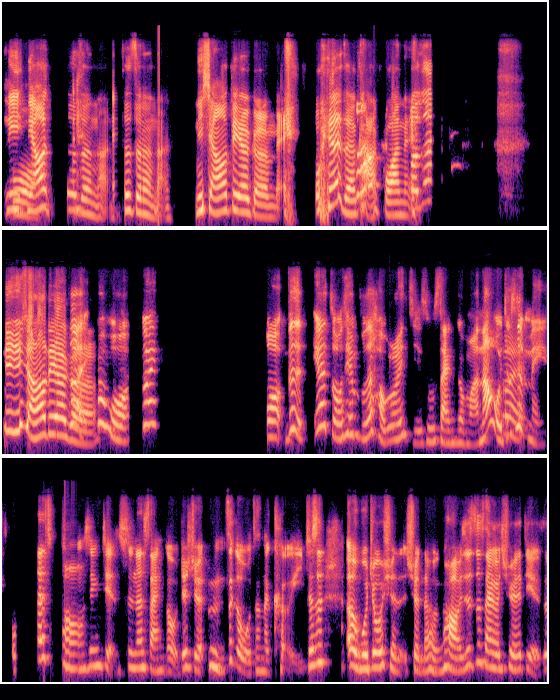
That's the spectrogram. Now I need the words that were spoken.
你你要这真的难，这真的难。你想到第二个了没？我现在整个卡关呢、欸。我在，你已经想到第二个了。对，我对，我不是因为昨天不是好不容易挤出三个嘛，然后我就是每我再重新检视那三个，我就觉得嗯，这个我真的可以，就是呃，我觉得我选选的很好，就是这三个缺点是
